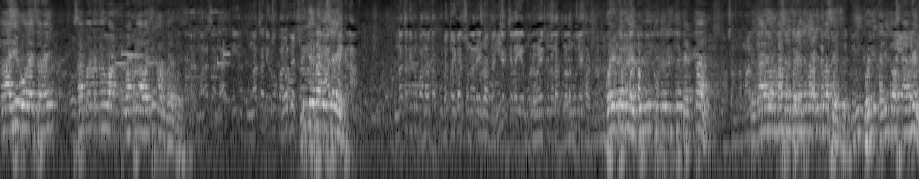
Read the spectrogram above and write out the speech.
काही बोलायचं नाही. सन्मानानं वाट वाट लावायचं काम करायचं बरं मला सांगा की कुणाचा निरोप आला विखे पाटील साहेब. ऐका ना. कुणाचा निरोप आला होता? कुठं बैठक होणार आहे? कुठं चर्चेला ये- बोलणार आहे? कुणाला कुणाला बोलायचं बैठक नाही तुम्ही तिथे तिथे भेटताल ते गाडीवर बसायचं नाही तर गाडीत बसायचं. मी खोली खाली बसणार नाही.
